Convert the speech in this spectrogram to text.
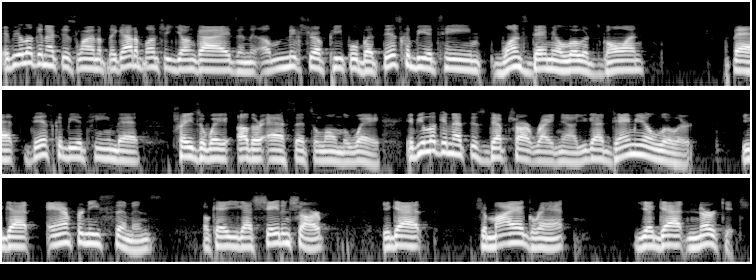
if you're looking at this lineup, they got a bunch of young guys and a mixture of people, but this could be a team once Damian Lillard's gone, that this could be a team that trades away other assets along the way. If you're looking at this depth chart right now, you got Damian Lillard, you got Anthony Simons, okay, you got Shaedon Sharpe, you got Jerami Grant, you got Nurkic.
